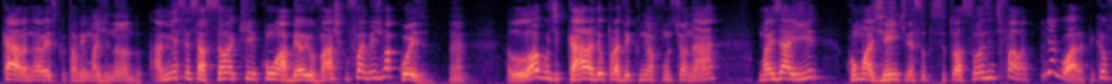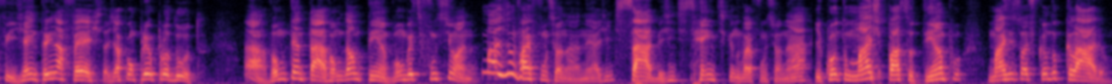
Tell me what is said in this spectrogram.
Cara, não era isso que eu estava imaginando? A minha sensação é que com o Abel e o Vasco foi a mesma coisa, né? Logo de cara deu para ver que não ia funcionar, mas aí como a gente nessas situações, a gente fala: e agora? O que, eu fiz? Já entrei na festa, já comprei o produto. Ah, vamos tentar, vamos dar um tempo, vamos ver se funciona. Mas não vai funcionar, né? A gente sabe, a gente sente que não vai funcionar. E quanto mais passa o tempo, mais isso vai ficando claro.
